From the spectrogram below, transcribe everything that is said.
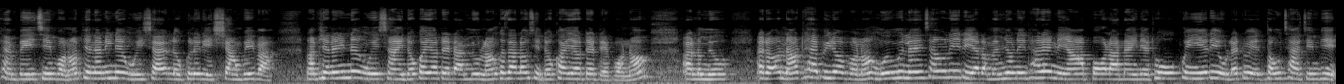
ခံပေးခြင်းပေါ့နော်ပြန်နှင်းနဲ့ငွေရှာတဲ့အလုပ်ကလေးတွေရှောင်ပေးပါနော်ပြန်နှင်းနဲ့ငွေဆိုင်ဒုက္ခရောက်တဲ့တာမျိုးလောင်းကစားလို့ရှိရင်ဒုက္ခရောက်တတ်တယ်ပေါ့နော်အဲ့လိုမျိုးအဲ့တော့နောက်ထပ်ပြီးတော့ပေါ့နော်ငွေဝင်လိုင်းချောင်းလေးတွေကတော့မမျောနေထားတဲ့နေရာပေါ်လာနိုင်တယ်ထိုးခွင့်ရေးတွေကိုလက်တွေ့အသုံးချခြင်းဖြင့်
